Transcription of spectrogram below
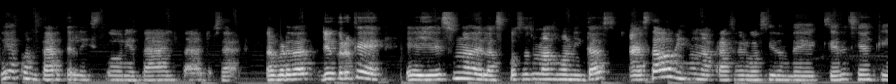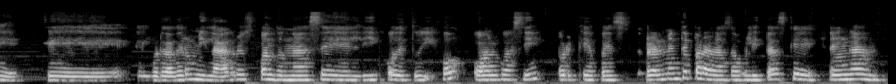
voy a contarte la historia, tal, tal, o sea, la verdad, yo creo que eh, es una de las cosas más bonitas. Estaba viendo una frase o algo así donde que decían que, que el verdadero milagro es cuando nace el hijo de tu hijo o algo así, porque pues realmente para las abuelitas que tengan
